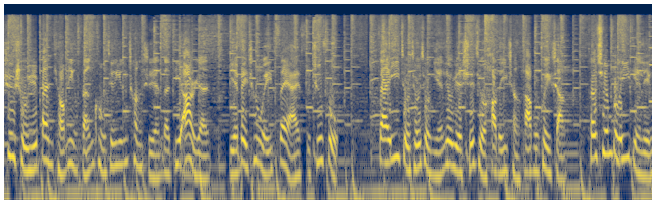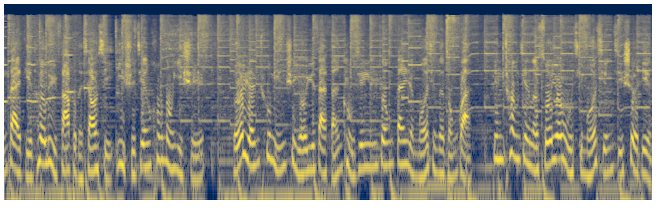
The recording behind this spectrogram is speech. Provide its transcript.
是属于半条命反恐精英创始人的第二人，也被称为 CS 之父。在一九九九年六月十九号的一场发布会上，他宣布了一点零在底特律发布的消息，一时间轰动一时。俄人出名是由于在反恐精英中担任模型的总管。并创建了所有武器模型及设定。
